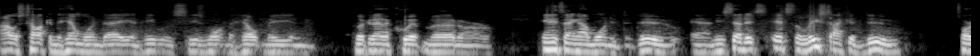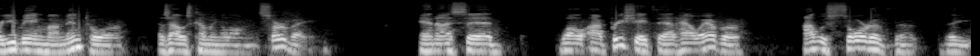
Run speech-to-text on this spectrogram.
I was talking to him one day, and he was he's wanting to help me and looking at equipment or anything I wanted to do. And he said it's it's the least I could do for you being my mentor as I was coming along in surveying. And I said, well, I appreciate that. However, I was sort of the the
